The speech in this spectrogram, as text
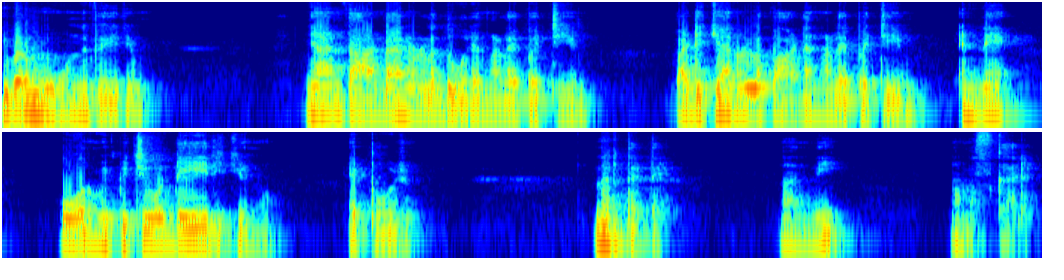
ഇവർ മൂന്ന് പേരും ഞാൻ താണ്ടാനുള്ള ദൂരങ്ങളെപ്പറ്റിയും പഠിക്കാനുള്ള പാഠങ്ങളെപ്പറ്റിയും എന്നെ ഓർമ്മിപ്പിച്ചുകൊണ്ടേയിരിക്കുന്നു എപ്പോഴും. നിർത്തട്ടെ. നന്ദി. നമസ്കാരം.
